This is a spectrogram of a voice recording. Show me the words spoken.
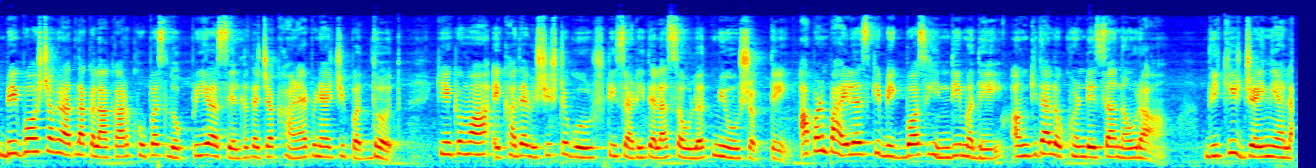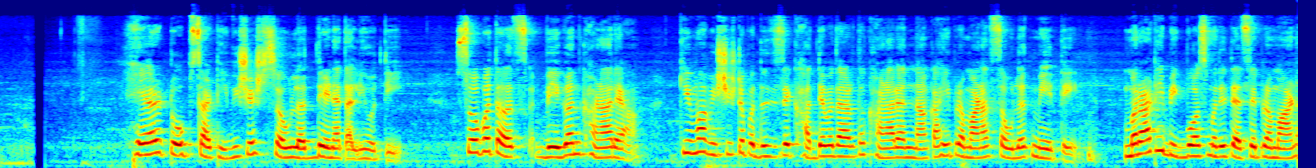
बिग बॉसच्या घरातला कलाकार खूपच लोकप्रिय असेल तर त्याच्या खाण्यापिण्याची पद्धत किंवा एखाद्या विशिष्ट गोष्टीसाठी त्याला सवलत मिळू शकते. आपण पाहिलंच की बिग बॉस हिंदीमध्ये अंकिता लोखंडेचा नवरा विकी जैन याला हेअर टोपसाठी विशेष सवलत देण्यात आली होती. सोबतच वेगन खाणाऱ्या किंवा विशिष्ट पद्धतीचे खाद्यपदार्थ खाणाऱ्यांना काही प्रमाणात सवलत मिळते. मराठी बिग बॉसमध्ये त्याचे प्रमाण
